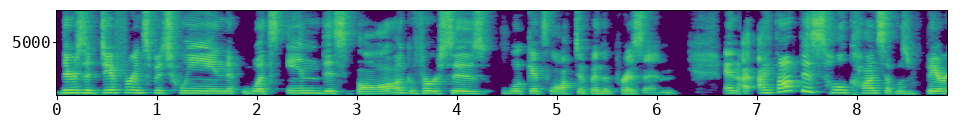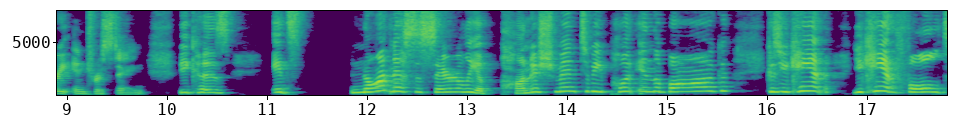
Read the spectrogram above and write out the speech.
There's a difference between what's in this bog versus what gets locked up in the prison. And I, I thought this whole concept was very interesting because it's not necessarily a punishment to be put in the bog because you can't you can't fault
